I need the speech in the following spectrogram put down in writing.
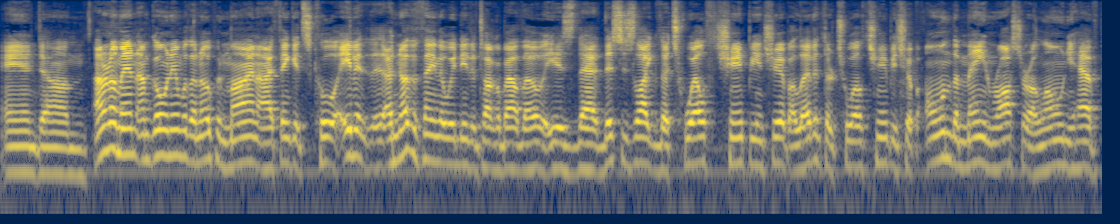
And um, I don't know, man. I'm going in with an open mind. I think it's cool. Even another thing that we need to talk about though is that this is like the 12th championship, 11th or 12th championship on the main roster alone. You have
